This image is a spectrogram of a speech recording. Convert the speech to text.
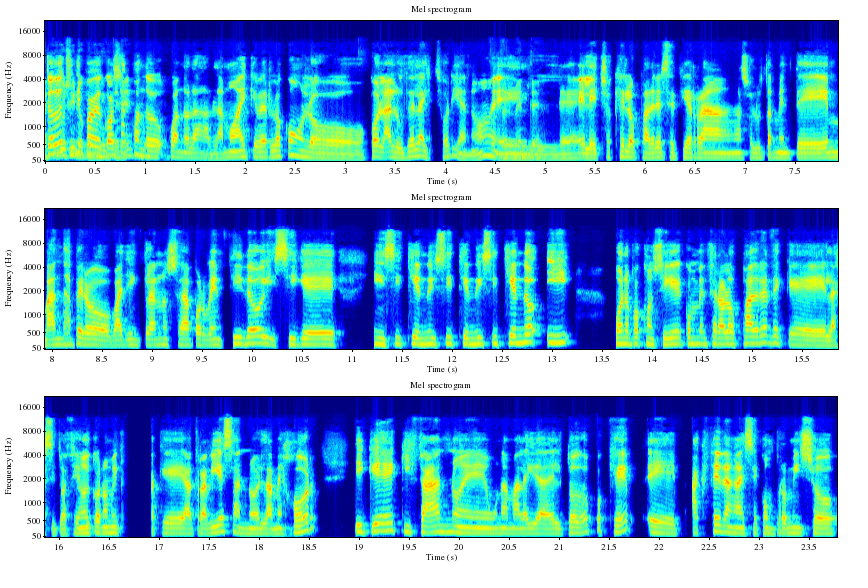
todo este tipo de cosas cuando, cuando las hablamos hay que verlo con, con la luz de la historia, ¿no? El, hecho es que los padres se cierran absolutamente en banda, pero Valle Inclán no se da por vencido y sigue insistiendo, insistiendo, insistiendo y bueno, pues consigue convencer a los padres de que la situación económica que atraviesan no es la mejor y que quizás no es una mala idea del todo, pues que eh, accedan a ese compromiso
